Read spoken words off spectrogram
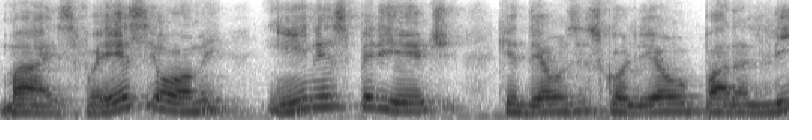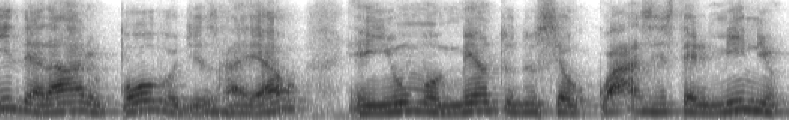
mas foi esse homem inexperiente que Deus escolheu para liderar o povo de Israel em um momento do seu quase extermínio.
